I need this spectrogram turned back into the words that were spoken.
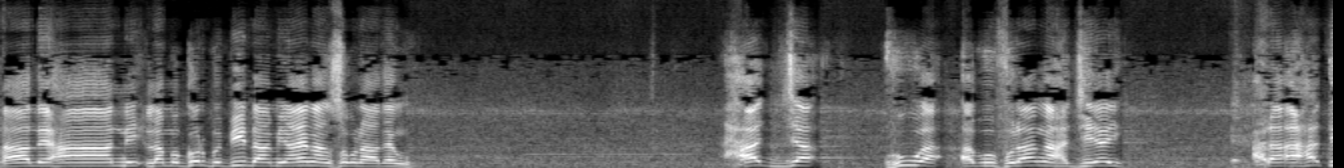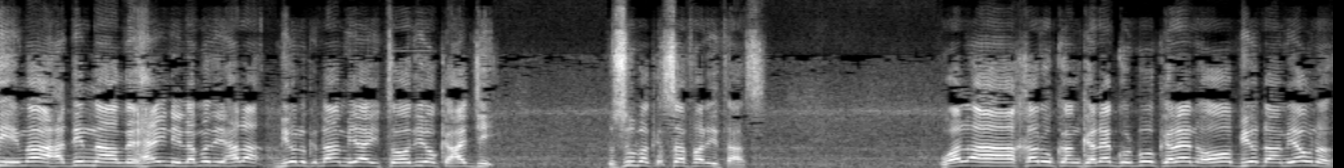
naadixaani lama gurbo bii dhaamiyaayan aan sugnaadeen. Xaja huwa abuu fulaanga hajiyey. Calaa axadihimaa axadi naadixayni lamadii hala biyolka dhaamiyaay toodiyo ka haji. Usuba ka safari taas. Wal aakharu kan kale gurbo kalen oo biyo dhaamiyawna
